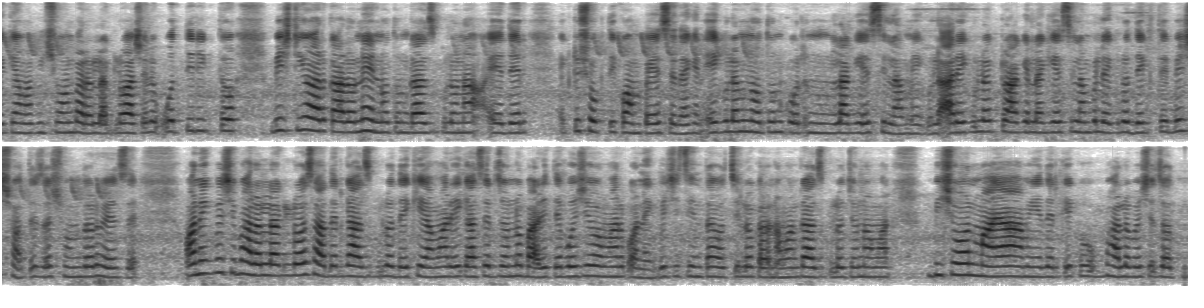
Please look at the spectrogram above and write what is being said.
দেখে আমার ভীষণ ভালো লাগল। আসলে অতিরিক্ত বৃষ্টি হওয়ার কারণে নতুন গাছগুলো না এদের একটু শক্তি কম পেয়েছে। দেখেন, এগুলো আমি নতুন লাগিয়েছিলাম এগুলো। আর এগুলো একটু আগে লাগিয়েছিলাম বলে এগুলো দেখতে বেশ সতেজ আর সুন্দর হয়েছে। অনেক বেশি ভালো লাগল ছাদের গাছগুলো দেখে। আমার এই গাছের জন্য বাড়িতে বসেও আমার অনেক বেশি চিন্তা হচ্ছিল, কারণ আমার গাছগুলোর জন্য আমার ভীষণ মায়া। আমি এদেরকে খুব ভালোবেসে যত্ন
